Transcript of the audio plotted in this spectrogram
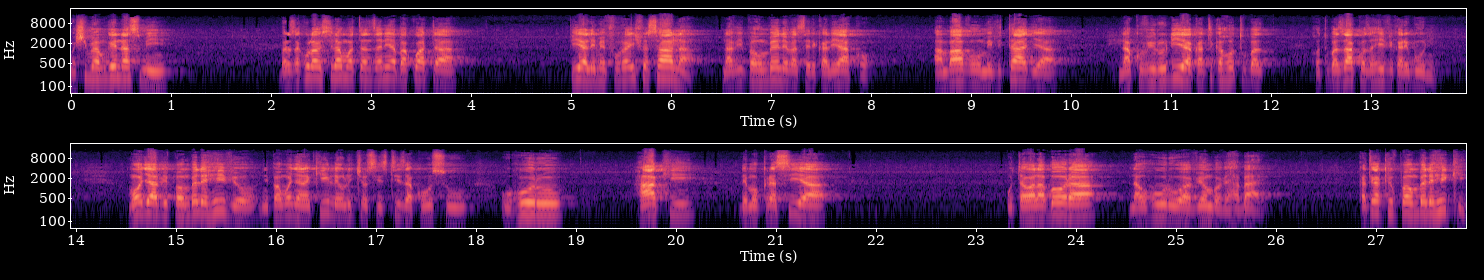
Mheshimiwa mgeni rasmi, Baraza Kuu la Waislamu wa Tanzania BAKWATA pia limefurahishwa sana na vipaumbele vya serikali yako ambavyo umevitaja na kuvirudia katika hotuba, hotuba zako za hivi karibuni. Moja ya vipaumbele hivyo ni pamoja na kile ulichosisitiza kuhusu uhuru, haki, demokrasia, utawala bora na uhuru wa vyombo vya habari. Katika kipaumbele hiki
